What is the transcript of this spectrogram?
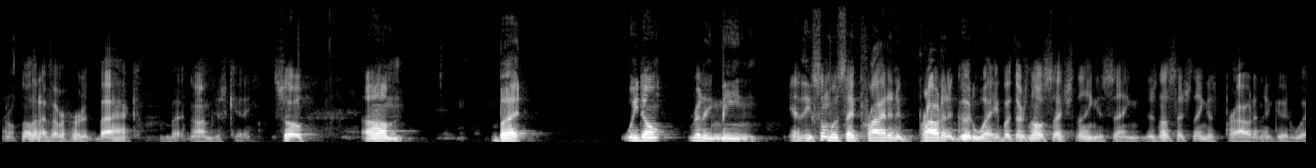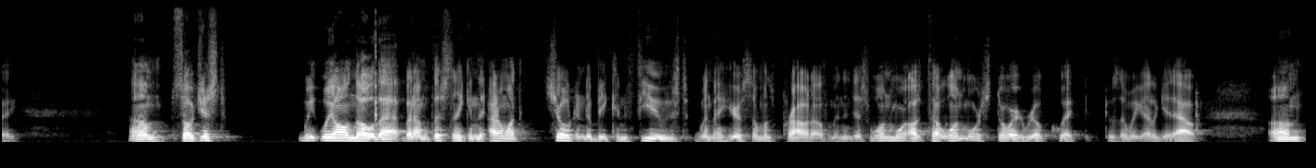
I don't know that I've ever heard it back, but no, I'm just kidding. So, um, but we don't really mean. Some would say pride in a, proud in a good way, but there's no such thing as saying there's no such thing as proud in a good way. Um, so just we we all know that, but I'm just thinking that I don't want children to be confused when they hear someone's proud of them. And just one more, I'll tell one more story real quick because then we got to get out. Um,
